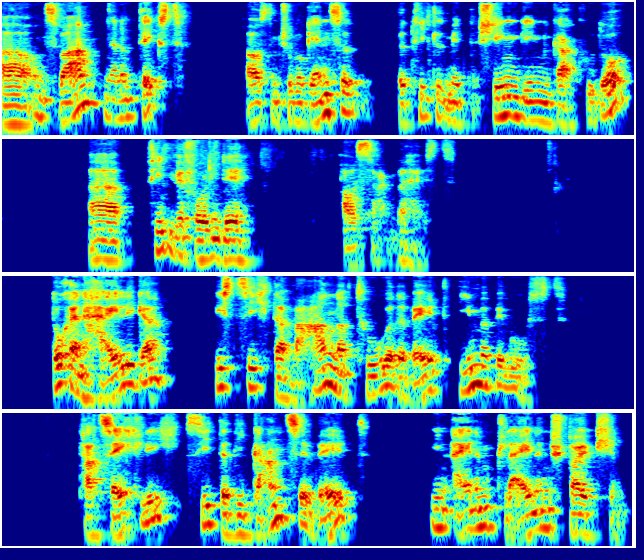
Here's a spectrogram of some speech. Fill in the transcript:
und zwar in einem Text aus dem Shobogenzo, betitelt mit Shingin Gakudo, äh, finden wir folgende Aussagen. Da heißt Doch ein Heiliger ist sich der wahren Natur der Welt immer bewusst. Tatsächlich sieht er die ganze Welt in einem kleinen Stäubchen.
